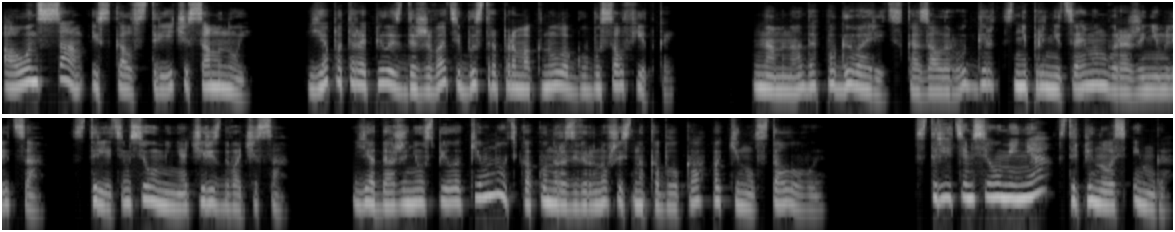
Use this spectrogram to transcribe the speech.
а он сам искал встречи со мной. Я поторопилась доживать и быстро промокнула губы салфеткой. «Нам надо поговорить», — сказал Рутгерт с непроницаемым выражением лица. «Встретимся у меня через два часа». Я даже не успела кивнуть, как он, развернувшись на каблуках, покинул столовую. «Встретимся у меня?» — встрепенулась Инга.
